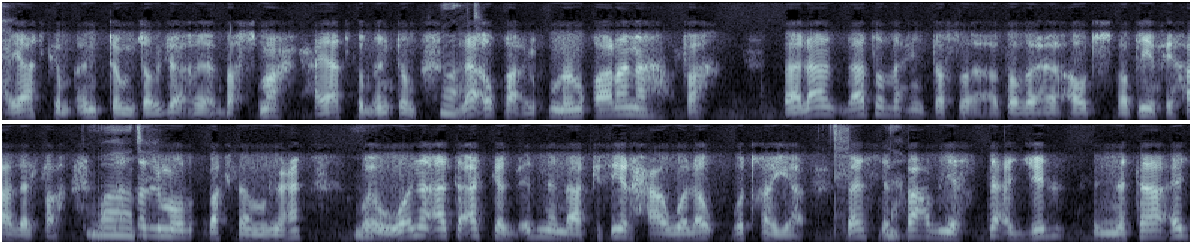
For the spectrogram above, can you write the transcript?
حياتكم أنتم زوجاء بسمح حياتكم أنتم. لا أقارن المقارنة فخ فلا لا تضعين تضع أو تسقطين في هذا الفخ. واضح. الموضوع باكثر من وأنا أتأكد باذن الله كثير حاولوا وتغير. بس نعم. البعض يستعجل في النتائج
